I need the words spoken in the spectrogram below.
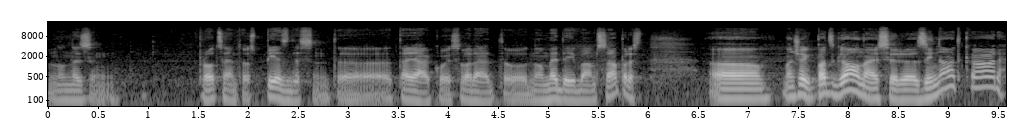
nu, nezinu, procentos 50 tajā, ko es varētu no medībām saprast. Man šķiet, pats galvenais ir zināt, kā arī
